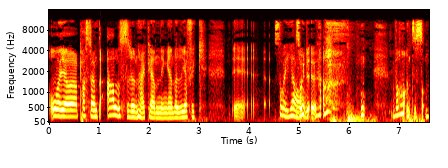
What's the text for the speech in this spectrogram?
och, jag passar inte alls i den här klänningen, eller jag fick Eh, så är jag. Så är du. Var inte sån.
